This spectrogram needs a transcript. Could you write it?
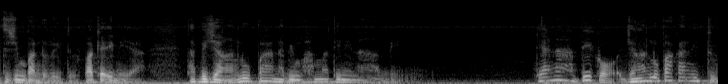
itu simpan dulu itu, pakai ini ya. Tapi jangan lupa Nabi Muhammad ini nabi. Dia nabi kok, jangan lupakan itu.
